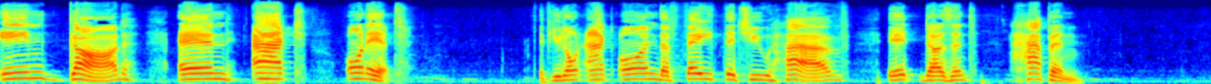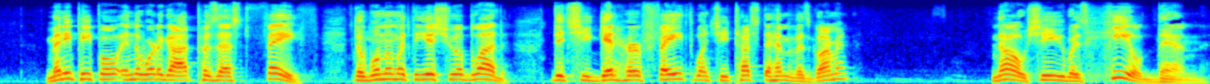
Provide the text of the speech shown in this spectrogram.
in God and act on it. If you don't act on the faith that you have, it doesn't happen. Many people in the Word of God possessed faith. The woman with the issue of blood, did she get her faith when she touched the hem of his garment? No, she was healed then.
